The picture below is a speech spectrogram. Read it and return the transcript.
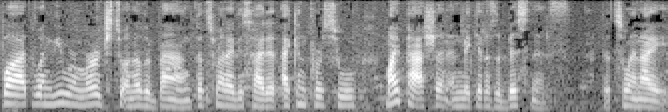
But when we were merged to another bank, that's when I decided I can pursue my passion and make it as a business. That's when I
